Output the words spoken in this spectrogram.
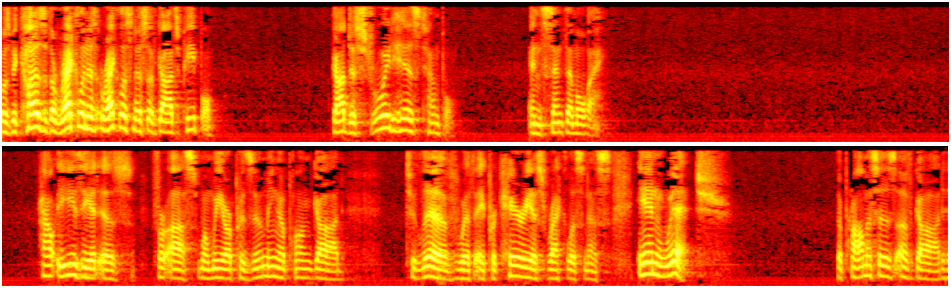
was because of the recklessness of God's people. God destroyed his temple and sent them away. How easy it is for us when we are presuming upon God to live with a precarious recklessness in which the promises of God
